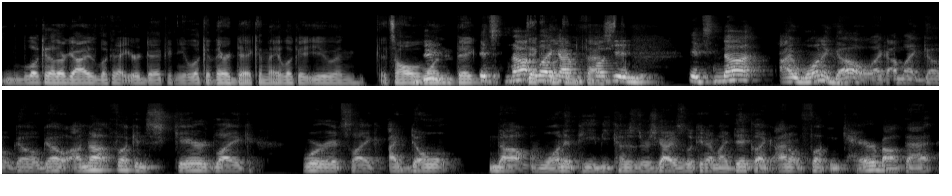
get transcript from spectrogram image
look at other guys looking at your dick, and you look at their dick, and they look at you, and it's all Dude, one big. It's not like I'm fest. fucking. It's not. I want to go. Like I'm like go go go. I'm not fucking scared. Like where it's like I don't not want to pee because there's guys looking at my dick. Like I don't fucking care about that.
